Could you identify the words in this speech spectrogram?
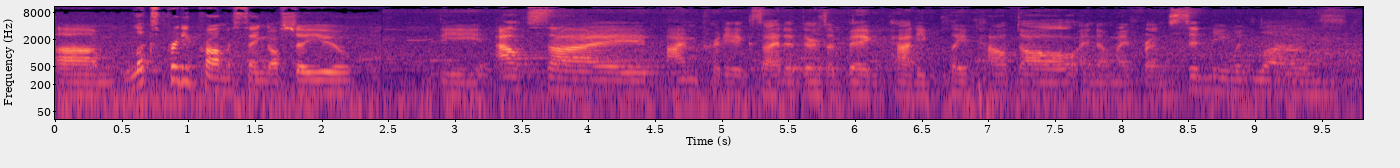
Um, looks pretty promising i'll show you. The outside i'm pretty excited. There's a big patty play pal doll i know my friend sydney would love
